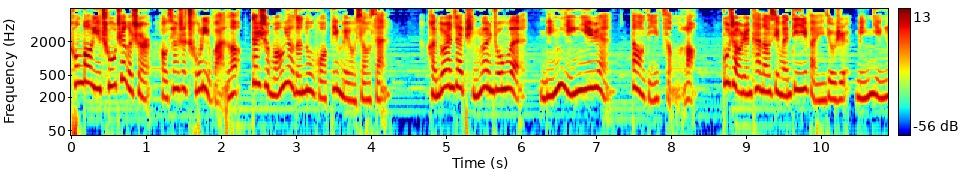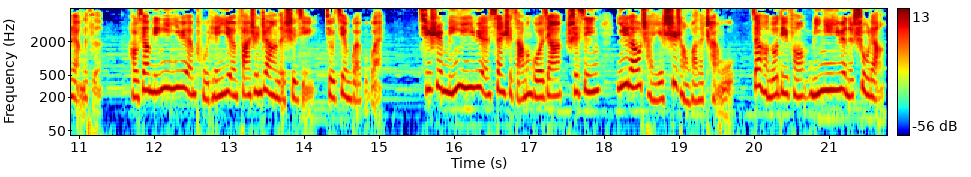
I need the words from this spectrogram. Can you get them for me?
通报一出，这个事儿好像是处理完了，但是网友的怒火并没有消散。很多人在评论中问：民营医院到底怎么了？不少人看到新闻第一反应就是“民营”两个字，好像民营医院莆田医院发生这样的事情就见怪不怪。其实，民营医院算是咱们国家实行医疗产业市场化的产物。在很多地方，民营医院的数量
